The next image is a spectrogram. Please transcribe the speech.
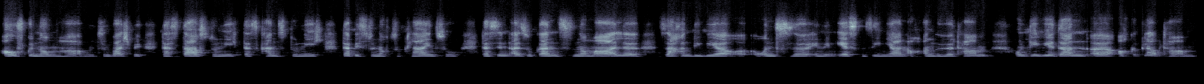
aufgenommen haben. Zum Beispiel, das darfst du nicht, das kannst du nicht, da bist du noch zu klein zu. Das sind also ganz normale Sachen, die wir äh, uns äh, in den ersten sieben Jahren auch angehört haben und die wir dann äh, auch geglaubt haben.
